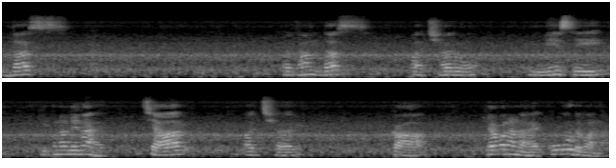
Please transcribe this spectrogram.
दस, प्रथम दस अक्षरों में से कितना लेना है? चार अक्षर का क्या बनाना है? कोड बनाना है।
